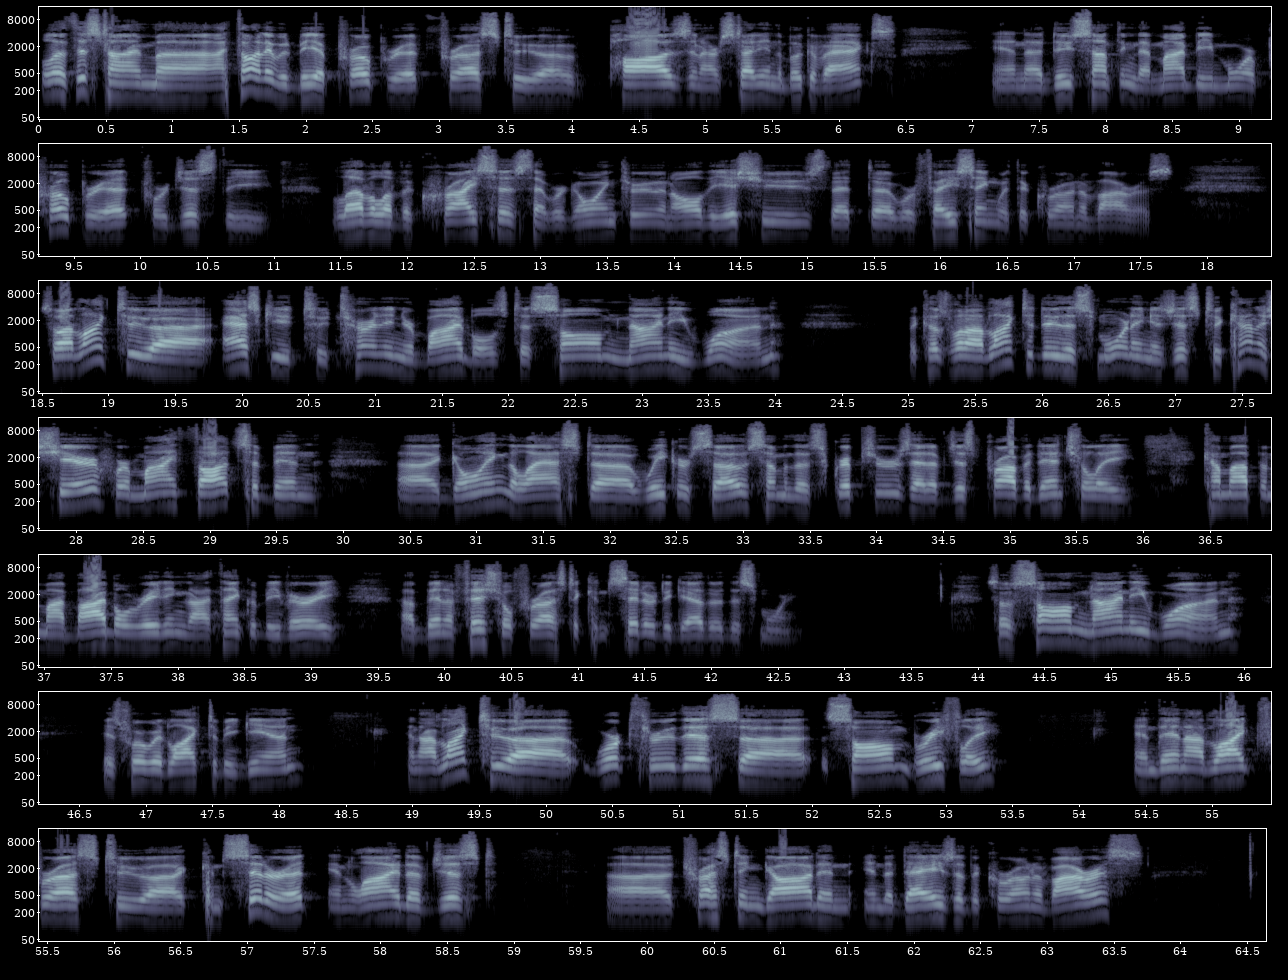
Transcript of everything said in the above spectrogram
Well, at this time, uh, I thought it would be appropriate for us to uh, pause in our study in the book of Acts and uh, do something that might be more appropriate for just the level of the crisis that we're going through and all the issues that uh, we're facing with the coronavirus. So I'd like to uh, ask you to turn in your Bibles to Psalm 91 because what I'd like to do this morning is just to kind of share where my thoughts have been uh, going the last uh, week or so, some of the scriptures that have just providentially come up in my Bible reading that I think would be very uh, beneficial for us to consider together this morning. So, Psalm 91 is where we'd like to begin. And I'd like to uh, work through this uh, psalm briefly and then I'd like for us to uh, consider it in light of just uh, trusting God in, in the days of the coronavirus.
